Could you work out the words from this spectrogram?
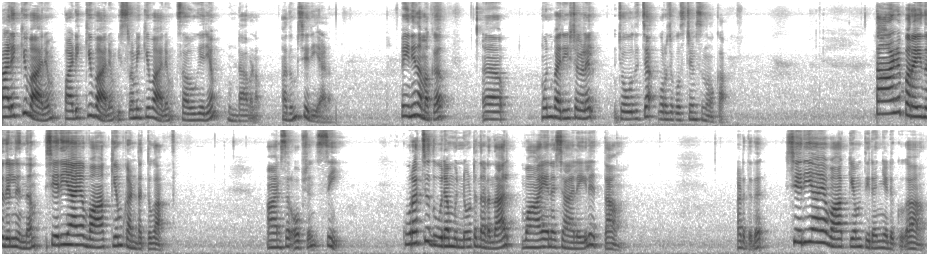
കളിക്കുവാനും പഠിക്കുവാനും വിശ്രമിക്കുവാനും സൗകര്യം ഉണ്ടാവണം. അതും ശരിയാണ്. അപ്പോൾ ഇനി നമുക്ക് മുൻ പരീക്ഷകളിൽ ചോദിച്ച കുറച്ച് ക്വസ്റ്റ്യൻസ് നോക്കാം. താഴെ പറയുന്നതിൽ നിന്നും ശരിയായ വാക്യം കണ്ടെത്തുക. ആൻസർ ഓപ്ഷൻ സി കുറച്ചു ദൂരം മുന്നോട്ട് നടന്നാൽ വായനശാലയിൽ എത്താം. അടുത്തത് ശരിയായ വാക്യം തിരഞ്ഞെടുക്കുക.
